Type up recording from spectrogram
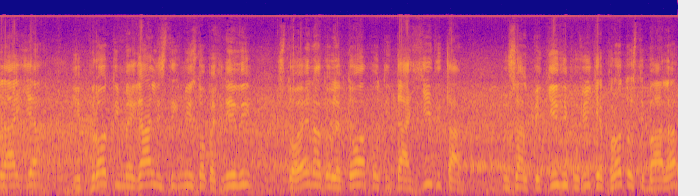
πλάγια η πρώτη μεγάλη στιγμή στο παιχνίδι στο ένατο λεπτό από την ταχύτητα του Σαλπικίδη που βγήκε πρώτος στην μπάλα.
